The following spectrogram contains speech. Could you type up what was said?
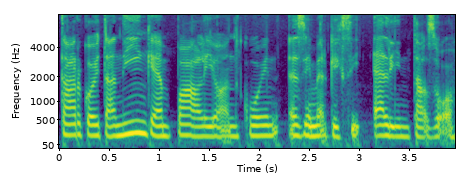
tarkoittaa niinkään paljon kuin esimerkiksi elintaso.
